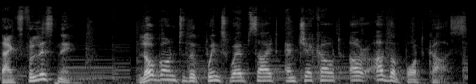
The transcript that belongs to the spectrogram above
Thanks for listening. Log on to the Quint's website and check out our other podcasts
